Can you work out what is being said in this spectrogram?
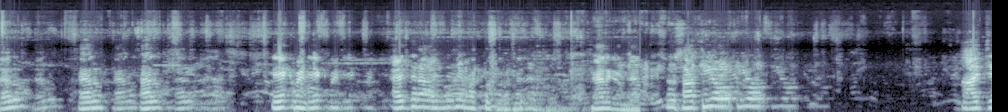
ਹੈਲੋ ਹੈਲੋ ਹੈਲੋ ਇੱਕ ਮਿੰਟ ਇੱਕ ਮਿੰਟ ਇੱਧਰ ਆ ਉਹਦੇ ਮੱਤ ਕਰੋ ਪਹਿਲਾਂ। ਵੈਲਕਮ ਸੋ ਸਾਥੀਓ ਅੱਜ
